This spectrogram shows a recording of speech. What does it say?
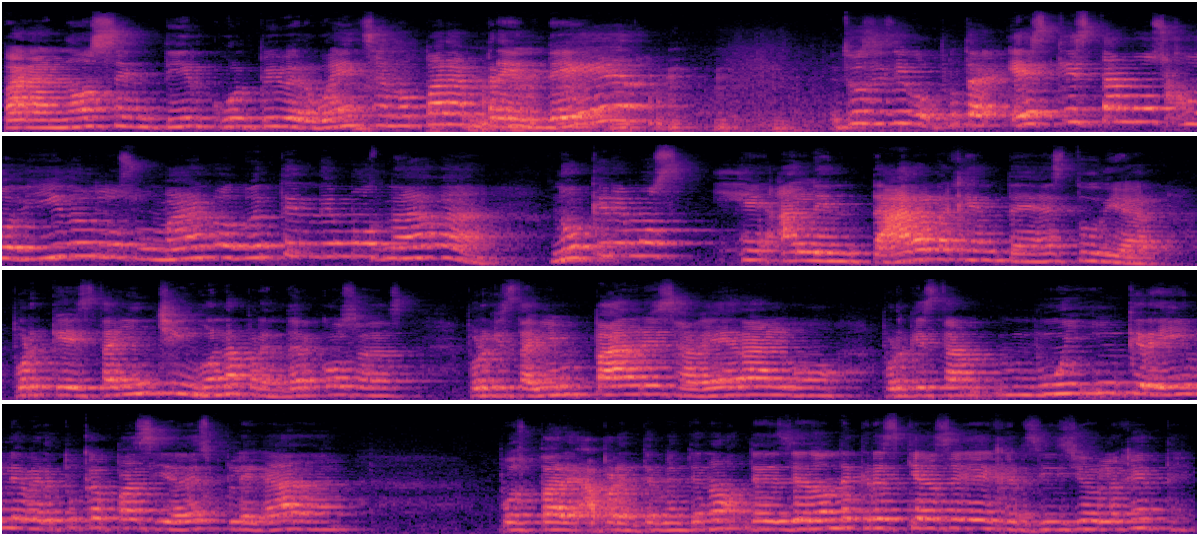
para no sentir culpa y vergüenza, no para aprender. Entonces digo, puta, es que estamos jodidos los humanos, no entendemos nada. No queremos eh, alentar a la gente a estudiar, porque está bien chingón aprender cosas, porque está bien padre saber algo, porque está muy increíble ver tu capacidad desplegada. Pues para, aparentemente no. ¿Desde dónde crees que hace ejercicio la gente?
